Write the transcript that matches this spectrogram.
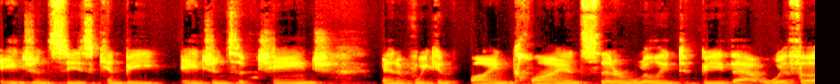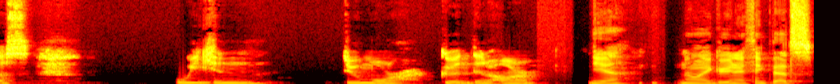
agencies can be agents of change. And if we can find clients that are willing to be that with us, we can do more good than harm. Yeah, no, I agree. And I think that's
